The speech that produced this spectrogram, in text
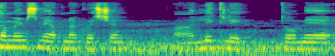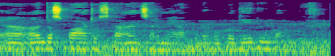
कमेंट्स में अपना क्वेश्चन लिख ले तो मैं ऑन द स्पॉट उसका आंसर मैं आप लोगों को दे दूँगा।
